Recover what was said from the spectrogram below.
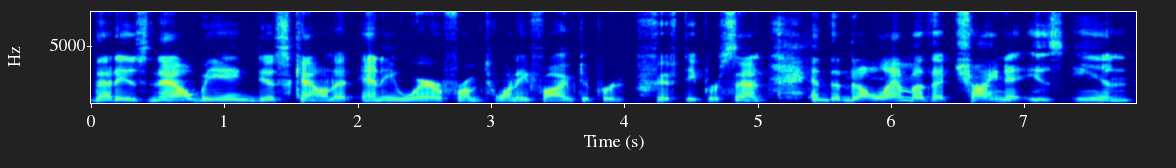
that is now being discounted anywhere from 25 to 50 percent. And the dilemma that China is in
